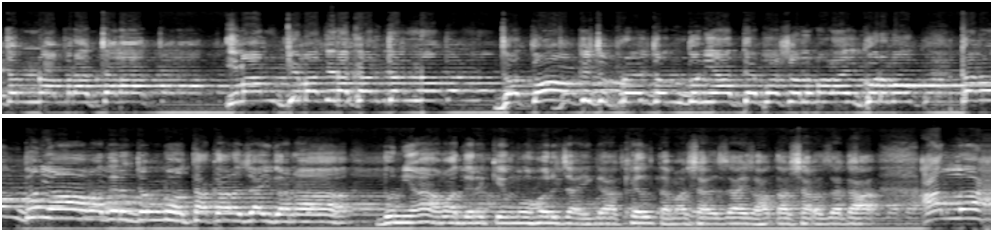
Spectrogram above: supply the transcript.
এজন্য আমরা চালাক, ইমানকে বাজে রাখার জন্য যত কিছু প্রয়োজন দুনিয়াতে ফসল মারাই করব দুনিয়া আমাদের জন্য থাকার জায়গা না। দুনিয়া আমাদেরকে মোহর জায়গা খেলতামাশার জায়গা, হতাশার জায়গা। আল্লাহ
